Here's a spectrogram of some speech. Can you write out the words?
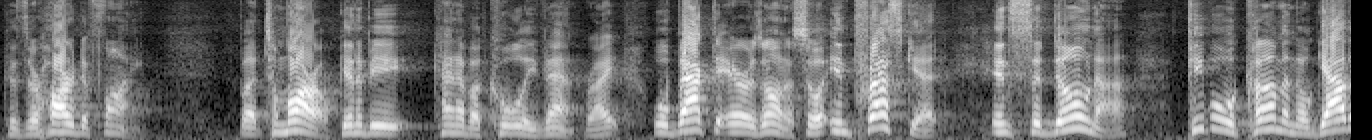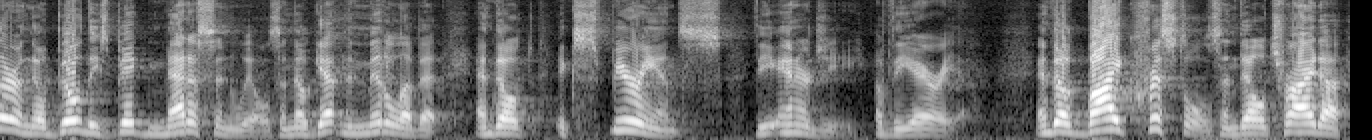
because they're hard to find. But tomorrow, going to be kind of a cool event, right? Well, back to Arizona. So in Prescott, in Sedona, people will come and they'll gather and they'll build these big medicine wheels and they'll get in the middle of it and they'll experience the energy of the area. And they'll buy crystals and they'll try to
